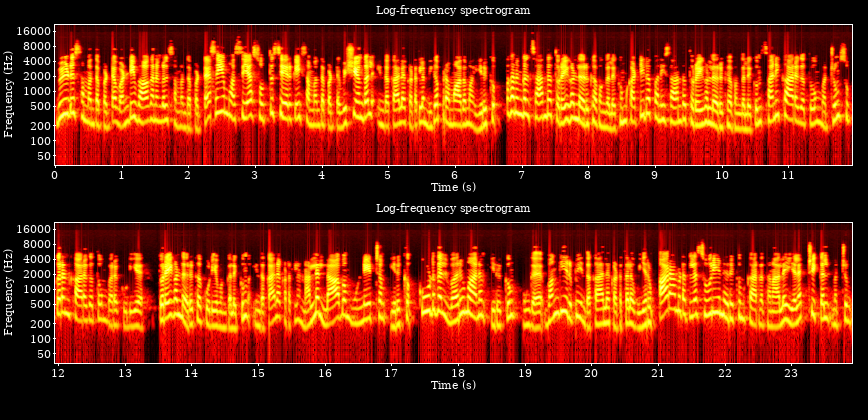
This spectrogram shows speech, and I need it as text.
வீடு சம்பந்தப்பட்ட வண்டி வாகனங்கள் சம்பந்த சம்பந்தப்பட்ட அசையும் அசையா சொத்து சேர்க்கை சம்பந்தப்பட்ட விஷயங்கள் இந்த காலகட்டத்தில் மிக பிரமாதமா இருக்கும் வாகனங்கள் சார்ந்த துறைகள்ல இருக்கவங்களுக்கும் கட்டிடப்பணி சார்ந்த துறைகள்ல இருக்கவங்களுக்கும் சனி காரகத்துவம் மற்றும் சுக்கரன் காரகத்துவம் வரக்கூடிய துறைகள்ல இருக்கக்கூடியவங்களுக்கும் இந்த காலகட்டத்தில் நல்ல லாபம் முன்னேற்றம் இருக்கும். கூடுதல் வருமானம் இருக்கும். உங்க வங்கி இருப்பு இந்த காலகட்டத்தில் உயரும். ஆறாம் இடத்துல சூரியன் இருக்கும் காரணத்தினால எலக்ட்ரிக்கல் மற்றும்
